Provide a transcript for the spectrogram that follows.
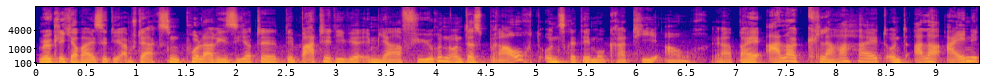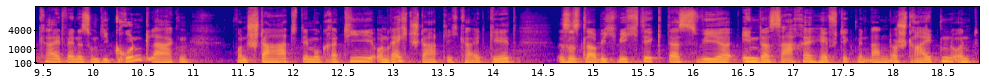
Möglicherweise die am stärksten polarisierte Debatte, die wir im Jahr führen. Und das braucht unsere Demokratie auch. Ja, bei aller Klarheit und aller Einigkeit, wenn es um die Grundlagen von Staat, Demokratie und Rechtsstaatlichkeit geht, ist es, glaube ich, wichtig, dass wir in der Sache heftig miteinander streiten und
